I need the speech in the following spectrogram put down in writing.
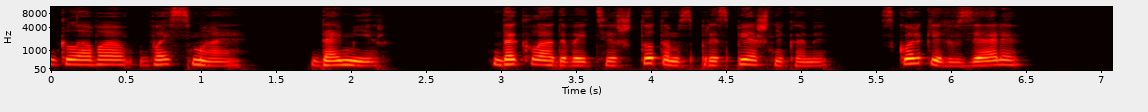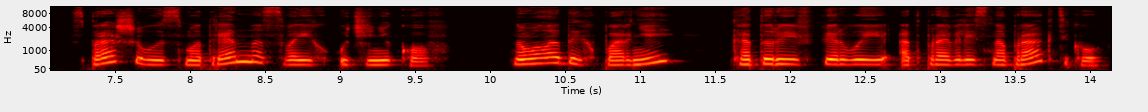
Глава восьмая. Дамир. «Докладывайте, что там с приспешниками? Скольких взяли?» Спрашиваю, смотря на своих учеников. На молодых парней, которые впервые отправились на практику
